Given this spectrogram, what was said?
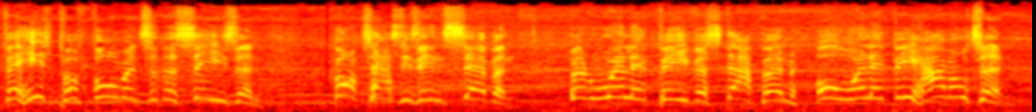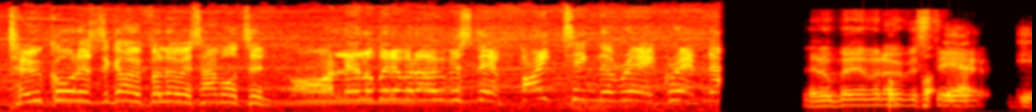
for his performance of the season. Bottas is in seventh. But will it be Verstappen or will it be Hamilton? Two corners to go for Lewis Hamilton. Oh, a little bit of an oversteer, fighting the rear grip now. little bit of an But- but oversteer. Yeah,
